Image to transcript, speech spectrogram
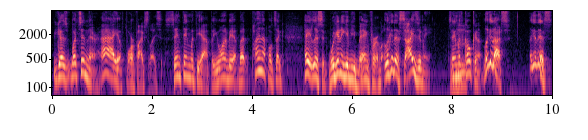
Because what's in there? Ah, you have four or five slices. Same thing with the apple. You want to be, but pineapple, it's like, hey, listen, we're going to give you bang for it. Look at the size of me. Same with coconut. Look at us. Look at this.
